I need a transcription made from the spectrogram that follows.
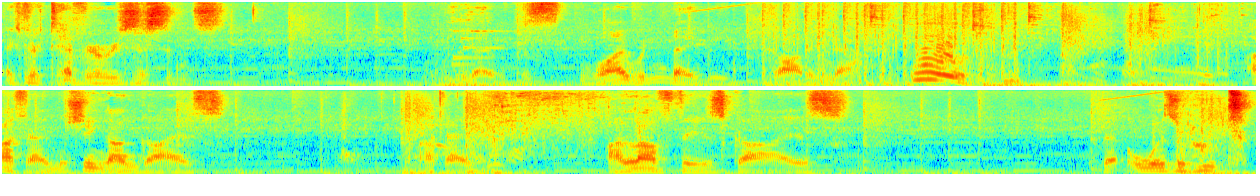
Expect heavy resistance. You know, because why wouldn't they be guarding that? Okay, machine gun guys. Okay. I love these guys. They're always a hoot.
